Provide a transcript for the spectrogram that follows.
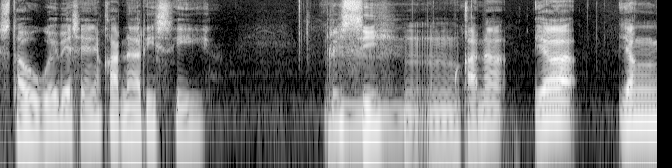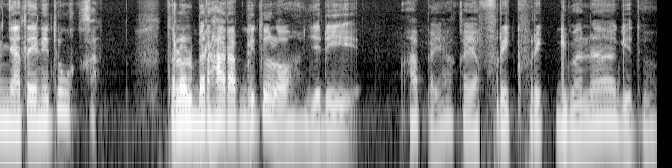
setahu gue biasanya karena risih. risih Mm-mm, karena ya yang nyatain itu terlalu berharap gitu loh. Jadi apa ya kayak freak-freak gimana gitu.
